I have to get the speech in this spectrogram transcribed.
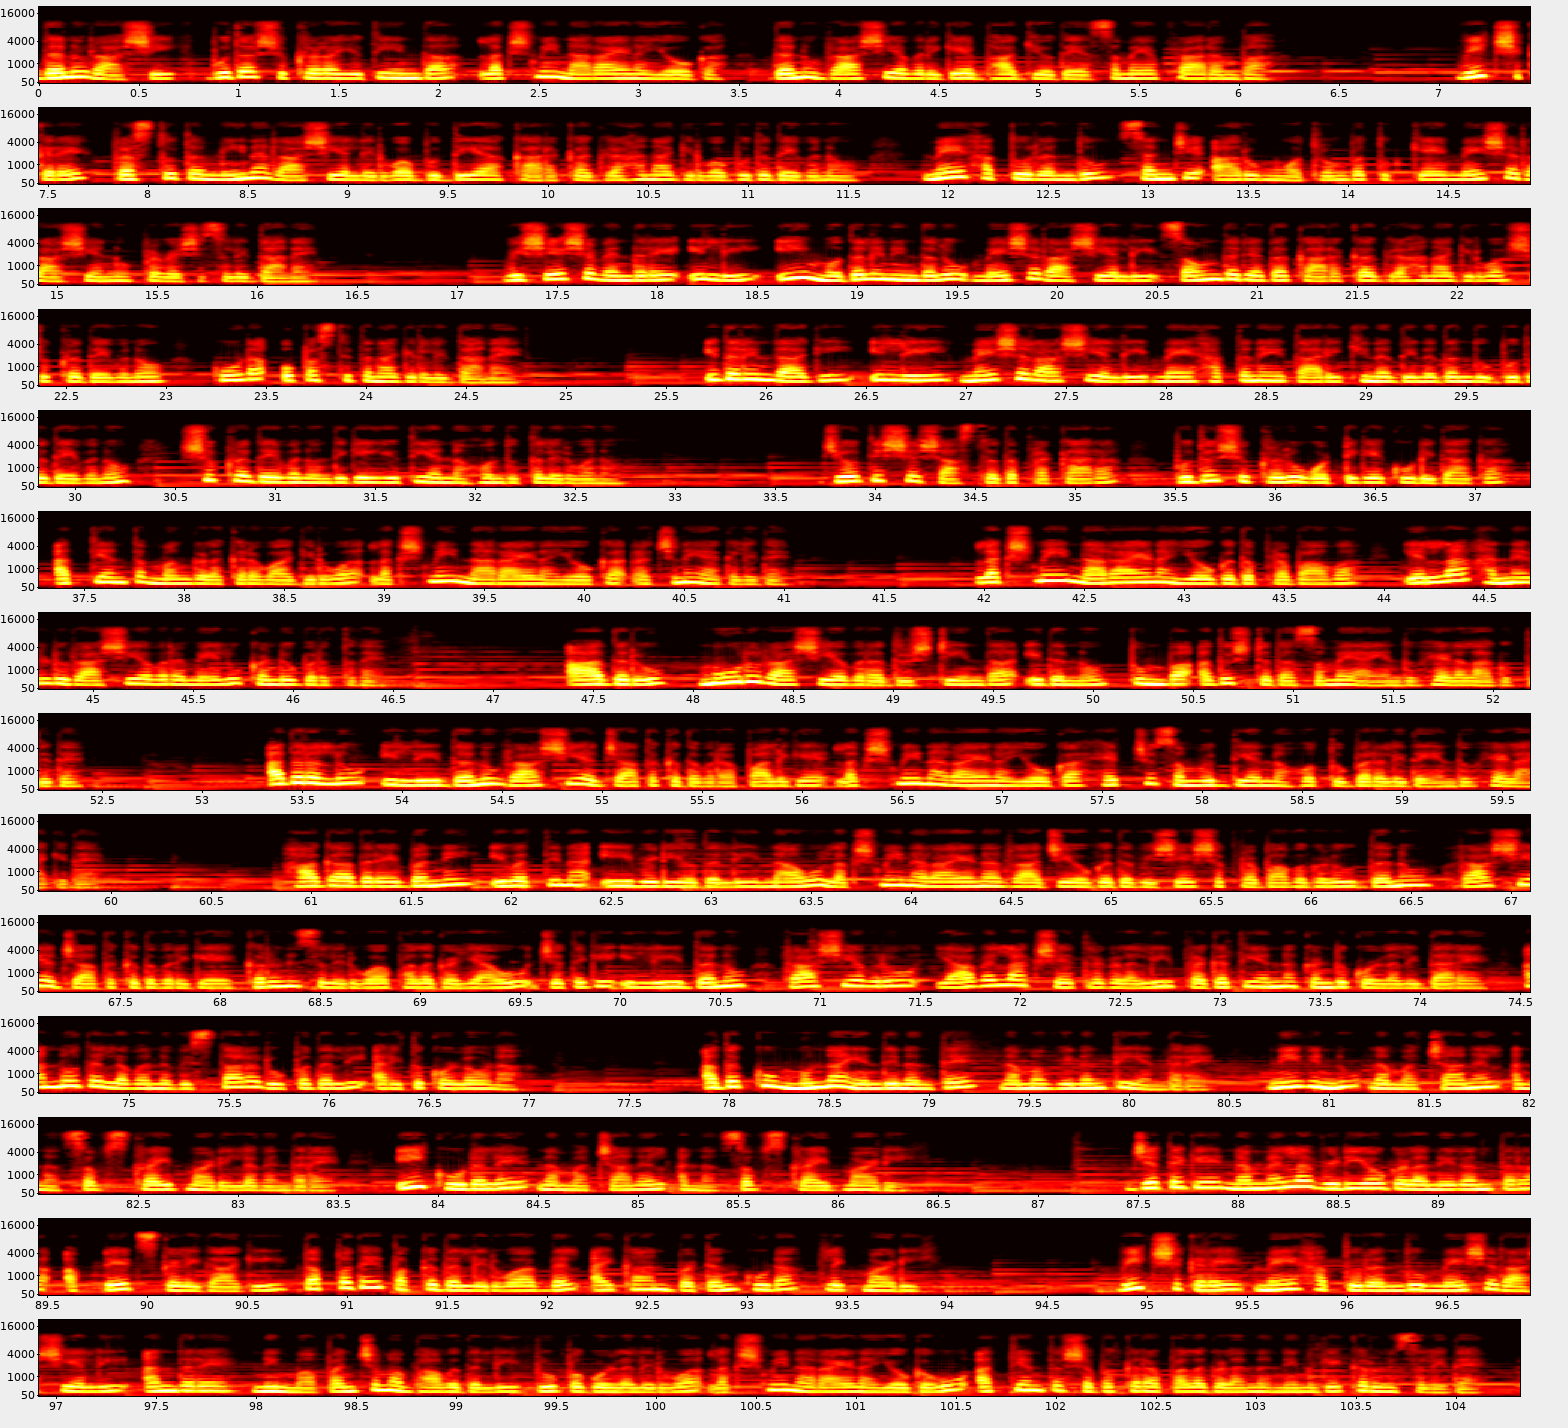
ಧನು ರಾಶಿ ಬುಧ ಶುಕ್ರರ ಯುತಿಯಿಂದ ಲಕ್ಷ್ಮೀ ನಾರಾಯಣ ಯೋಗ, ಧನು ರಾಶಿಯವರಿಗೆ ಭಾಗ್ಯೋದಯ ಸಮಯ ಪ್ರಾರಂಭ. ವೀಕ್ಷಕರೇ, ಪ್ರಸ್ತುತ ಮೀನ ರಾಶಿಯಲ್ಲಿರುವ ಬುದ್ಧಿಯ ಕಾರಕ ಗ್ರಹನಾಗಿರುವ ಬುಧದೇವನು ಮೇ ಹತ್ತರಂದು ಸಂಜೆ ಆರು ಮೂವತ್ತೊಂಬತ್ತಕ್ಕೆ ಮೇಷ ರಾಶಿಯನ್ನು ಪ್ರವೇಶಿಸಲಿದ್ದಾನೆ. ವಿಶೇಷವೆಂದರೆ ಇಲ್ಲಿ ಈ ಮೊದಲಿನಿಂದಲೂ ಮೇಷರಾಶಿಯಲ್ಲಿ ಸೌಂದರ್ಯದ ಕಾರಕ ಗ್ರಹನಾಗಿರುವ ಶುಕ್ರದೇವನು ಕೂಡ ಉಪಸ್ಥಿತನಾಗಿರಲಿದ್ದಾನೆ. ಇದರಿಂದಾಗಿ ಇಲ್ಲಿ ಮೇಷರಾಶಿಯಲ್ಲಿ ಮೇ ಹತ್ತನೇ ತಾರೀಕಿನ ದಿನದಂದು ಬುಧದೇವನು ಶುಕ್ರದೇವನೊಂದಿಗೆ ಯುತಿಯನ್ನು ಹೊಂದುತ್ತಲಿರುವನು. ಜ್ಯೋತಿಷ್ಯ ಶಾಸ್ತ್ರದ ಪ್ರಕಾರ ಬುಧ ಶುಕ್ರರು ಒಟ್ಟಿಗೆ ಕೂಡಿದಾಗ ಅತ್ಯಂತ ಮಂಗಳಕರವಾಗಿರುವ ಲಕ್ಷ್ಮೀನಾರಾಯಣ ಯೋಗ ರಚನೆಯಾಗಲಿದೆ. ಲಕ್ಷ್ಮೀನಾರಾಯಣ ಯೋಗದ ಪ್ರಭಾವ ಎಲ್ಲಾ ಹನ್ನೆರಡು ರಾಶಿಯವರ ಮೇಲೂ ಕಂಡುಬರುತ್ತದೆ. ಆದರೂ ಮೂರು ರಾಶಿಯವರ ದೃಷ್ಟಿಯಿಂದ ಇದನ್ನು ತುಂಬಾ ಅದೃಷ್ಟದ ಸಮಯ ಎಂದು ಹೇಳಲಾಗುತ್ತಿದೆ. ಅದರಲ್ಲೂ ಇಲ್ಲಿ ಧನು ರಾಶಿಯ ಜಾತಕದವರ ಪಾಲಿಗೆ ಲಕ್ಷ್ಮೀನಾರಾಯಣ ಯೋಗ ಹೆಚ್ಚು ಸಮೃದ್ಧಿಯನ್ನ ಹೊತ್ತು ಬರಲಿದೆ ಎಂದು ಹೇಳಾಗಿದೆ. ಹಾಗಾದರೆ ಬನ್ನಿ, ಇವತ್ತಿನ ಈ ವಿಡಿಯೋದಲ್ಲಿ ನಾವು ಲಕ್ಷ್ಮೀನಾರಾಯಣ ರಾಜಯೋಗದ ವಿಶೇಷ ಪ್ರಭಾವಗಳು ಧನು ರಾಶಿಯ ಜಾತಕದವರಿಗೆ ಕರುಣಿಸಲಿರುವ ಫಲಗಳ್ಯಾವು ಜೊತೆಗೆ ಇಲ್ಲಿ ಧನು ರಾಶಿಯವರು ಯಾವೆಲ್ಲ ಕ್ಷೇತ್ರಗಳಲ್ಲಿ ಪ್ರಗತಿಯನ್ನ ಕಂಡುಕೊಳ್ಳಲಿದ್ದಾರೆ ಅನ್ನೋದೆಲ್ಲವನ್ನು ವಿಸ್ತಾರ ರೂಪದಲ್ಲಿ ಅರಿತುಕೊಳ್ಳೋಣ. ಅದಕ್ಕೂ ಮುನ್ನ ಎಂದಿನಂತೆ ನಮ್ಮ ವಿನಂತಿ ಎಂದರೆ ನೀವಿನ್ನೂ ನಮ್ಮ ಚಾನೆಲ್ ಅನ್ನ ಸಬ್ಸ್ಕ್ರೈಬ್ ಮಾಡಿಲ್ಲವೆಂದರೆ ಈ ಕೂಡಲೇ ನಮ್ಮ ಚಾನೆಲ್ ಅನ್ನ ಸಬ್ಸ್ಕ್ರೈಬ್ ಮಾಡಿ. ಜೊತೆಗೆ ನಮ್ಮೆಲ್ಲ ವಿಡಿಯೋಗಳ ನಿರಂತರ ಅಪ್ಡೇಟ್ಸ್ಗಳಿಗಾಗಿ ತಪ್ಪದೇ ಪಕ್ಕದಲ್ಲಿರುವ ಬೆಲ್ ಐಕಾನ್ ಬಟನ್ ಕೂಡ ಕ್ಲಿಕ್ ಮಾಡಿ. ವೀಕ್ಷಕರೇ, ಮೇ ಹತ್ತರಂದು ಮೇಷರಾಶಿಯಲ್ಲಿ ಅಂದರೆ ನಿಮ್ಮ ಪಂಚಮ ಭಾವದಲ್ಲಿ ರೂಪುಗೊಳ್ಳಲಿರುವ ಲಕ್ಷ್ಮೀನಾರಾಯಣ ಯೋಗವು ಅತ್ಯಂತ ಶಬಕರ ಫಲಗಳನ್ನು ನಿಮಗೆ ಕರುಣಿಸಲಿದೆ.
